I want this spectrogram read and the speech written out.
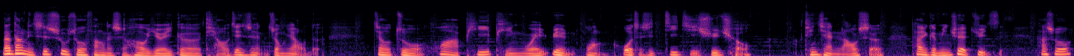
那当你是诉说方的时候，有一个条件是很重要的，叫做化批评为愿望或者是积极需求。听起来很老舌，他有一个明确的句子，他说：“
